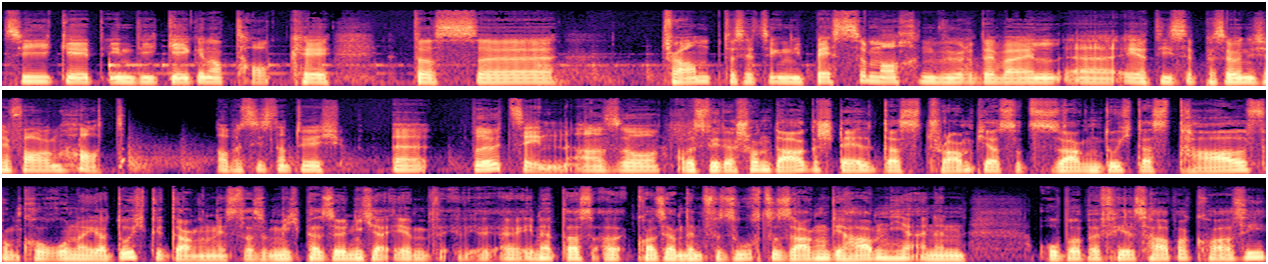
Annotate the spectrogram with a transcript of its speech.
Sie geht in die Gegenattacke, dass äh, Trump das jetzt irgendwie besser machen würde, weil äh, er diese persönliche Erfahrung hat. Aber es ist natürlich äh, Blödsinn. Also Aber es wird ja schon dargestellt, dass Trump ja sozusagen durch das Tal von Corona ja durchgegangen ist. Also mich persönlich erinnert das äh, quasi an den Versuch zu sagen, wir haben hier einen Oberbefehlshaber quasi,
